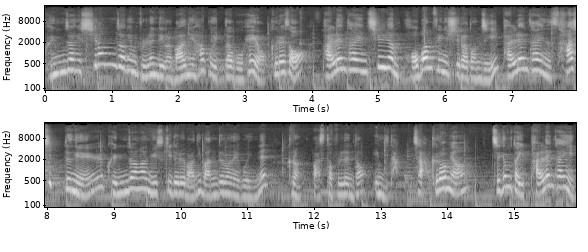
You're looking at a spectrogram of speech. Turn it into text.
굉장히 실험적인 블렌딩을 많이 하고 있다고 해요. 그래서 발렌타인 7년 버번 피니쉬라든지 발렌타인 40 등의 굉장한 위스키들을 많이 만들어내고 있는 그런 마스터 블렌더입니다. 자, 그러면 지금부터 이 발렌타인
